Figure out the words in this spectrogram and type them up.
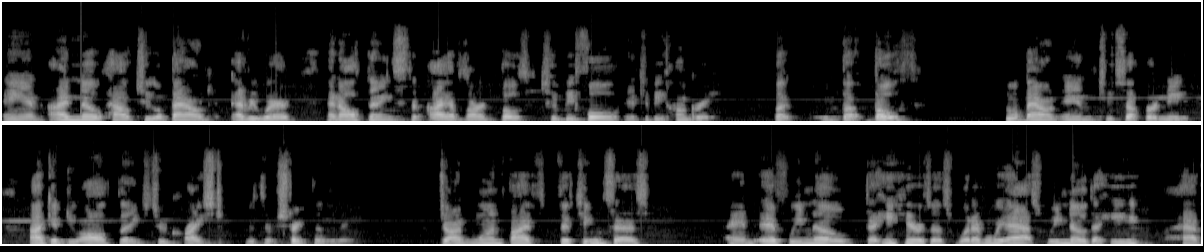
and I know how to abound everywhere, and all things that I have learned both to be full and to be hungry but but both to abound and to suffer need. I can do all things through Christ who strengthens me. John 1 5 15 says, And if we know that He hears us, whatever we ask, we know that He have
